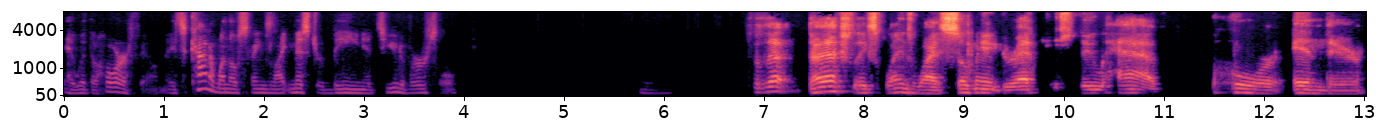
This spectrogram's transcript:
and with a horror film it's kind of one of those things like mr bean it's universal So that that actually explains why so many directors do have horror in their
